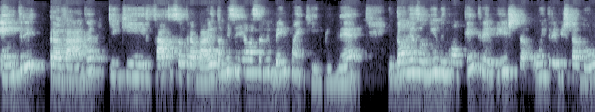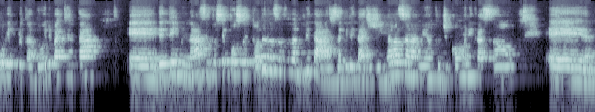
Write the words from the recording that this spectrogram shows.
entre para vaga e que faça o seu trabalho e também se relacione bem com a equipe, né? Então, resumindo, em qualquer entrevista, o entrevistador, o recrutador, ele vai tentar é, determinar se você possui todas essas habilidades, habilidades de relacionamento, de comunicação, é,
